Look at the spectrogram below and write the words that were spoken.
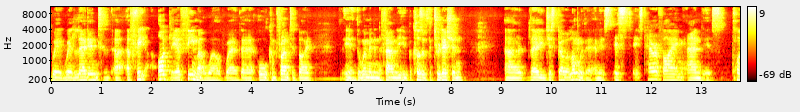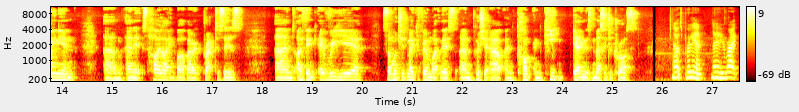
we're, we're led into uh, a fe- oddly a female world where they're all confronted by you know, the women in the family who, because of the tradition, uh, they just go along with it, and it's it's it's terrifying and it's poignant, um, and it's highlighting barbaric practices. And I think every year someone should make a film like this and push it out and con- and keep getting this message across. That was brilliant. No, you're right.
